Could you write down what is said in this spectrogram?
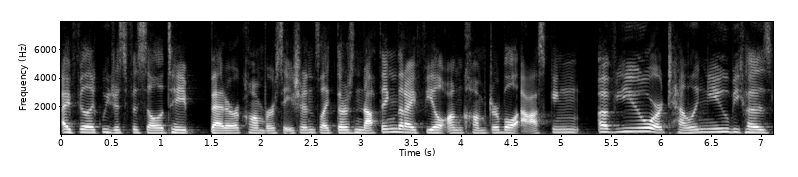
I feel like we just facilitate better conversations. Like, there's nothing that I feel uncomfortable asking of you or telling you because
